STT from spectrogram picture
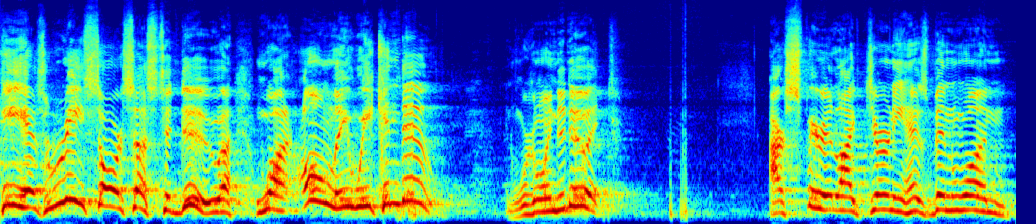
He has resourced us to do what only we can do. And we're going to do it. Our spirit life journey has been one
